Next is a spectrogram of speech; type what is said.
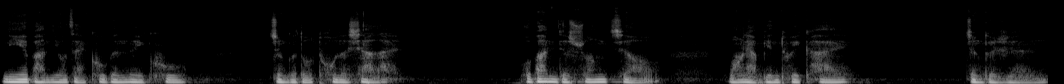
你也把牛仔裤跟内裤整个都脱了下来。我把你的双脚往两边推开，整个人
